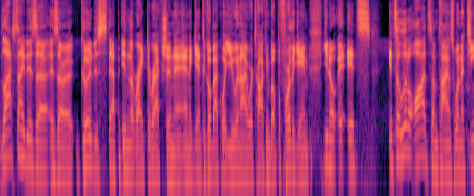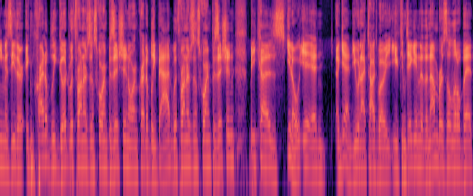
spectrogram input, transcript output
last night is a is a good step in the right direction, and again to go back what you and I were talking about before the game, you know, it's it's a little odd sometimes when a team is either incredibly good with runners in scoring position or incredibly bad with runners in scoring position because you know and again, you and I talked about you can dig into the numbers a little bit,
